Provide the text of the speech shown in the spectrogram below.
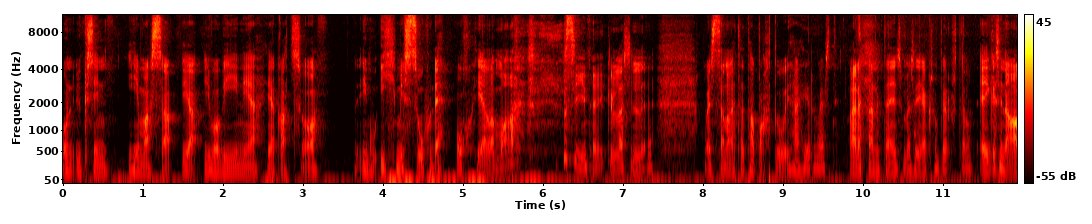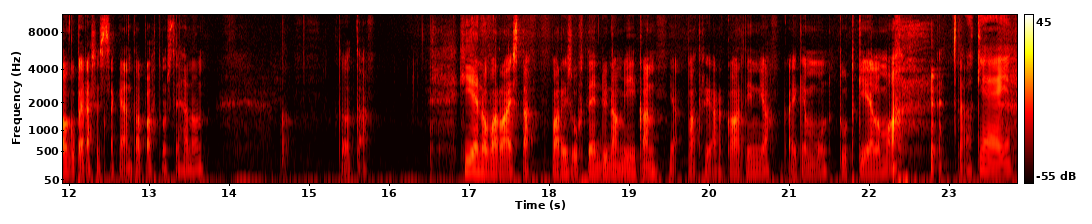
on yksin himassa ja juo viiniä ja katsoo niin kuin ihmissuhdeohjelmaa. Siinä ei kyllä sille voisi sanoa, että tapahtuu ihan hirveästi. Ainakaan nyt ensimmäisen jakson perusteella. Eikä siinä alkuperäisessäkään tapahtunut. Sehän on tota, hienovaraista parisuhteen dynamiikan ja patriarkaatin ja kaiken muun tutkielmaa. Okei. Okay.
